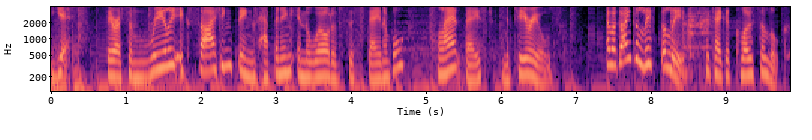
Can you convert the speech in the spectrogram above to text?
Yes, there are some really exciting things happening in the world of sustainable, plant based materials. And we're going to lift the lid to take a closer look.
